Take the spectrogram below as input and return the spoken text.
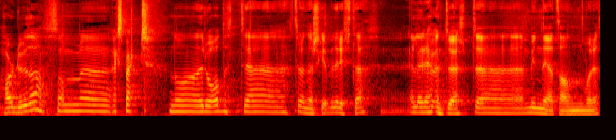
Har du, da, som eh, ekspert, noe råd til trønderske bedrifter? Eller eventuelt eh, myndighetene våre?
